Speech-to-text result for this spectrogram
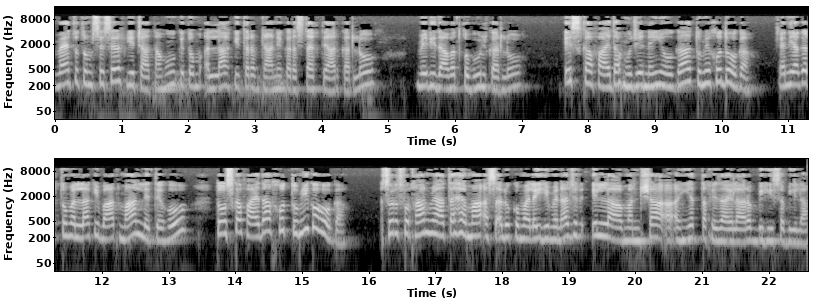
میں تو تم سے صرف یہ چاہتا ہوں کہ تم اللہ کی طرف جانے کا رستہ اختیار کر لو، میری دعوت قبول کر لو۔ اس کا فائدہ مجھے نہیں ہوگا، تمہیں خود ہوگا۔ یعنی اگر تم اللہ کی بات مان لیتے ہو تو اس کا فائدہ خود تم ہی کو ہوگا۔ سورت فرقان میں آتا ہے ماں اسلکم علیہ میں نجر اللہ منشا ایت تخذا ربی ہی سبیلا۔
